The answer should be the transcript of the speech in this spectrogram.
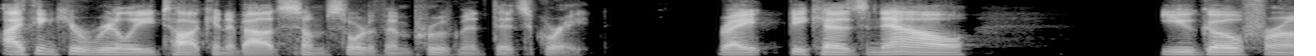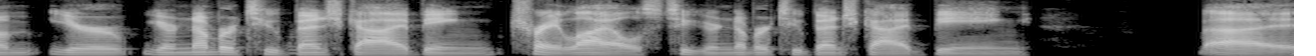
I think you're really talking about some sort of improvement that's great, right? Because now you go from your your number two bench guy being Trey Lyles to your number two bench guy being uh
